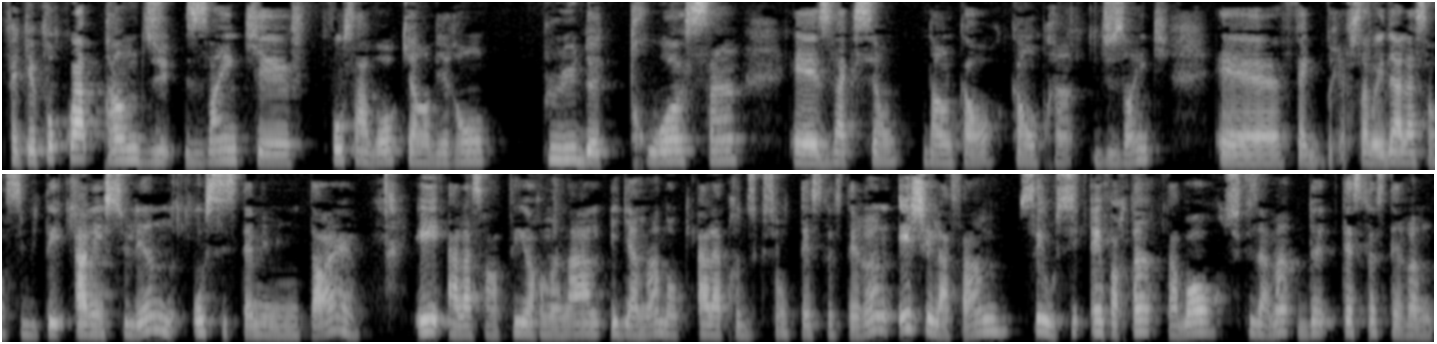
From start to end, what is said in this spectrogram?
Fait que pourquoi prendre du zinc? Euh, faut savoir qu'il y a environ plus de 300 euh, actions dans le corps quand on prend du zinc. Euh, fait que, bref, ça va aider à la sensibilité à l'insuline, au système immunitaire et à la santé hormonale également, donc à la production de testostérone. Et chez la femme, c'est aussi important d'avoir suffisamment de testostérone.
